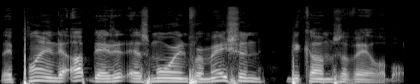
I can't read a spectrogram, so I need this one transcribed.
They plan to update it as more information becomes available.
